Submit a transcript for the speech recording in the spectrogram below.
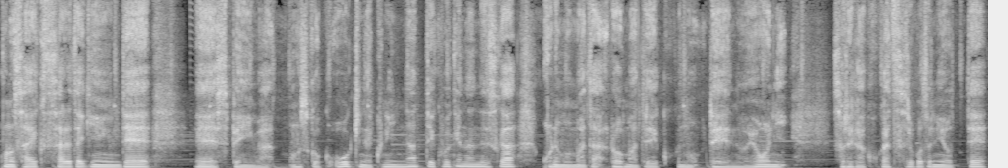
この採掘された銀で、えー、スペインはものすごく大きな国になっていくわけなんですが、これもまたローマ帝国の例のように、それが枯渇することによって、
